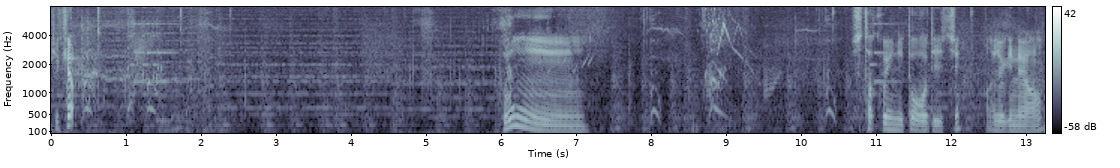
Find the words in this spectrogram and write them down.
비켜. 붕 스타코인이 또 어디 있지? 아 여기 있네요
